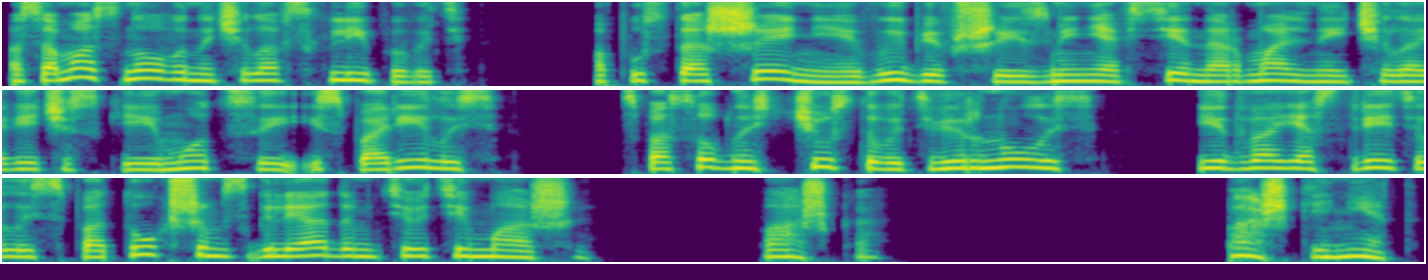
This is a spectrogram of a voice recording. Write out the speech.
а сама снова начала всхлипывать. Опустошение, выбившее из меня все нормальные человеческие эмоции, испарилось, способность чувствовать вернулась, едва я встретилась с потухшим взглядом тети Маши. «Пашка». «Пашки нет».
